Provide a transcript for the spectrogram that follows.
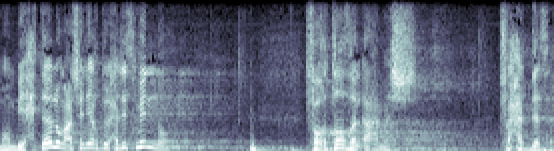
ما هم بيحتالهم عشان ياخدوا الحديث منه. فاغتاظ الأعمش فحدثه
